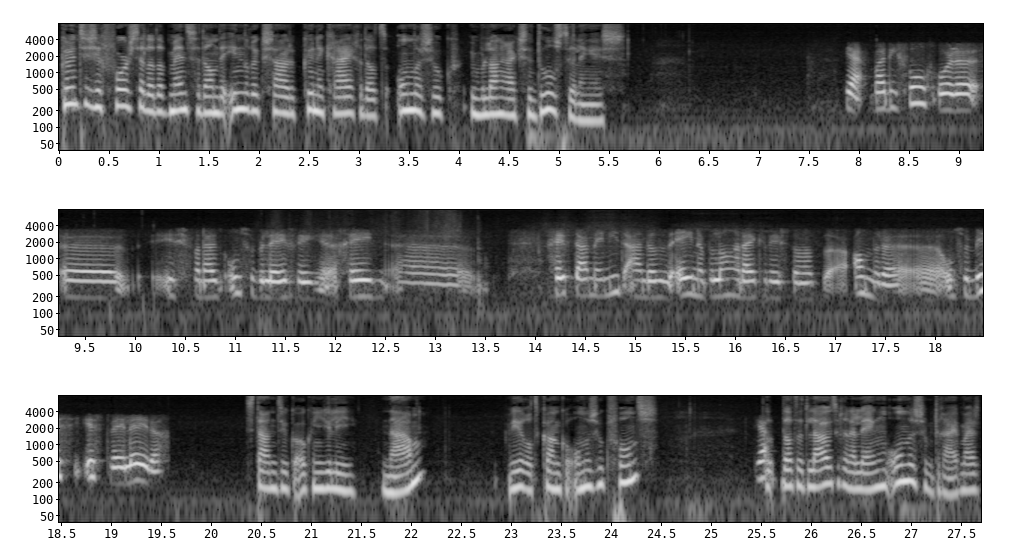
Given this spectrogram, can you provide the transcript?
Kunt u zich voorstellen dat mensen dan de indruk zouden kunnen krijgen... dat onderzoek uw belangrijkste doelstelling is? Ja, maar die volgorde uh, is vanuit onze beleving uh, geen... Uh, geeft daarmee niet aan dat het ene belangrijker is dan het andere. onze missie is tweeledig staat natuurlijk ook in jullie naam. Wereldkankeronderzoekfonds. Ja. Dat, het louter en alleen om onderzoek draait. Maar het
